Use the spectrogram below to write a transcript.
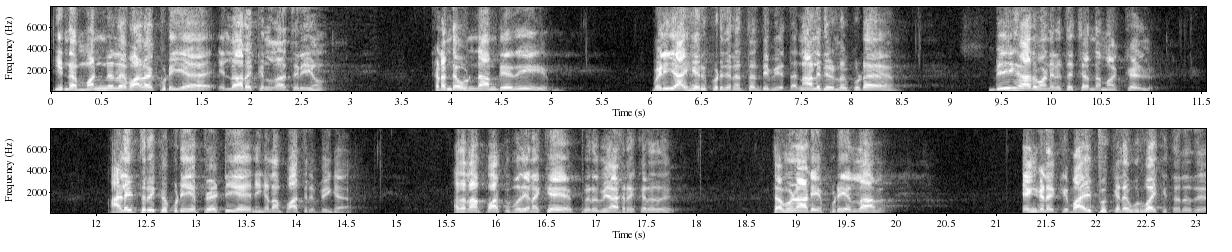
இந்த மண்ணில் வாழக்கூடிய எல்லாருக்கும் நல்லா தெரியும். கடந்த ஒன்றாம் தேதி வெளியாகி இருக்கக்கூடிய தினத்தந்தி வி- கூட பீகார் மாநிலத்தைச் சேர்ந்த மக்கள் அழைத்திருக்கக்கூடிய பேட்டியை நீங்கள்லாம் பார்த்துருப்பீங்க. அதெல்லாம் பார்க்கும்போது எனக்கே பெருமையாக இருக்கிறது. தமிழ்நாடு எப்படியெல்லாம் எங்களுக்கு வாய்ப்புகளை உருவாக்கி தருது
